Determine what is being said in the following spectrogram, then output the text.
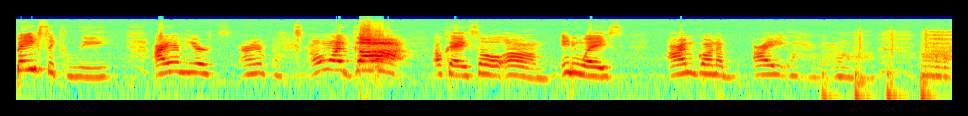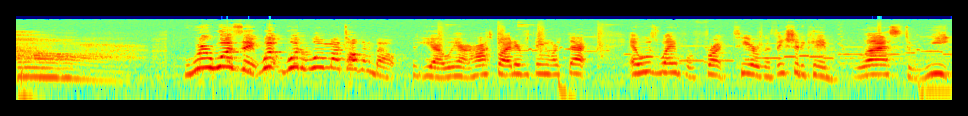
Basically, I am here. I am. Oh my god. Okay, so um. Anyways, I'm gonna. I. Where was it? What what what am I talking about? Yeah, we had a hotspot and everything like that, and we was waiting for Frontier because they should have came last week.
